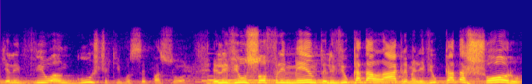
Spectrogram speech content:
que Ele viu a angústia que você passou, Ele viu o sofrimento, Ele viu cada lágrima, Ele viu cada choro,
